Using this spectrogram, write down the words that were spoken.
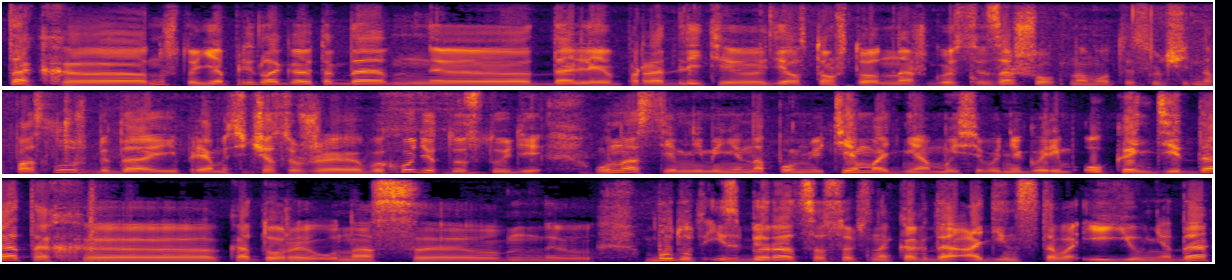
Так, э, ну что, я предлагаю тогда э, далее продлить. Дело в том, что наш гость зашел к нам вот исключительно по службе, да, и прямо сейчас уже выходит из студии. У нас, тем не менее, напомню, тема дня. Мы сегодня говорим о кандидатах, э, которые у нас будут избираться, собственно, когда? 11 июня, да.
